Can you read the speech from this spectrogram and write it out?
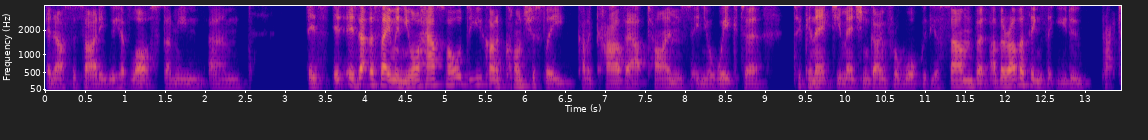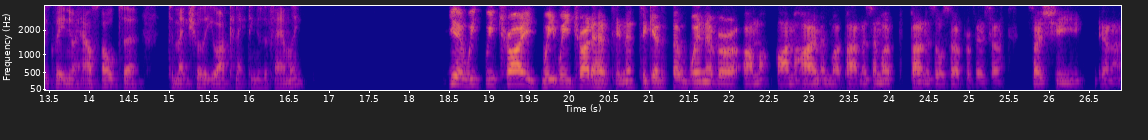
in our society we have lost. I mean, um, is is that the same in your household? Do you kind of consciously kind of carve out times in your week to to connect? You mentioned going for a walk with your son, but are there other things that you do practically in your household to to make sure that you are connecting as a family? Yeah, we we try we we try to have dinner together whenever I'm I'm home and my partner's and my partner's also a professor, so she you know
